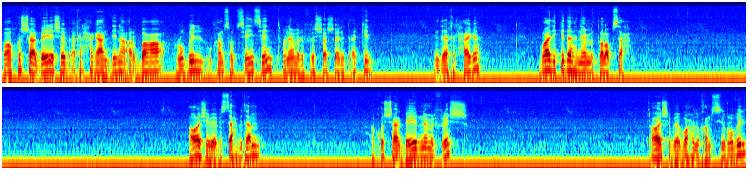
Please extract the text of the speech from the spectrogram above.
وهنخش على الباير يا شباب. آخر حاجة عندنا أربعة روبل وخمسة وتسعين سنت. ونعمل refresh عشان نتأكد إن دي آخر حاجة. وبعد كده هنعمل طلب سحب. أهو يا شباب السحب تم. هنخش على الباير ونعمل refresh أهو يا شباب واحد وخمسين روبل.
